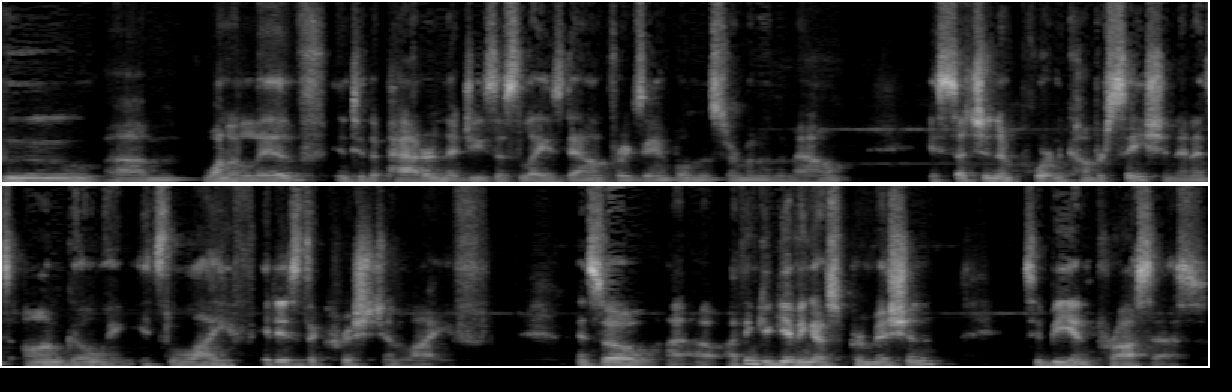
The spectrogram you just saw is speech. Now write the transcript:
who um, want to live into the pattern that jesus lays down for example in the sermon on the mount is such an important conversation and it's ongoing it's life it is the christian life and so I, I think you're giving us permission to be in process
